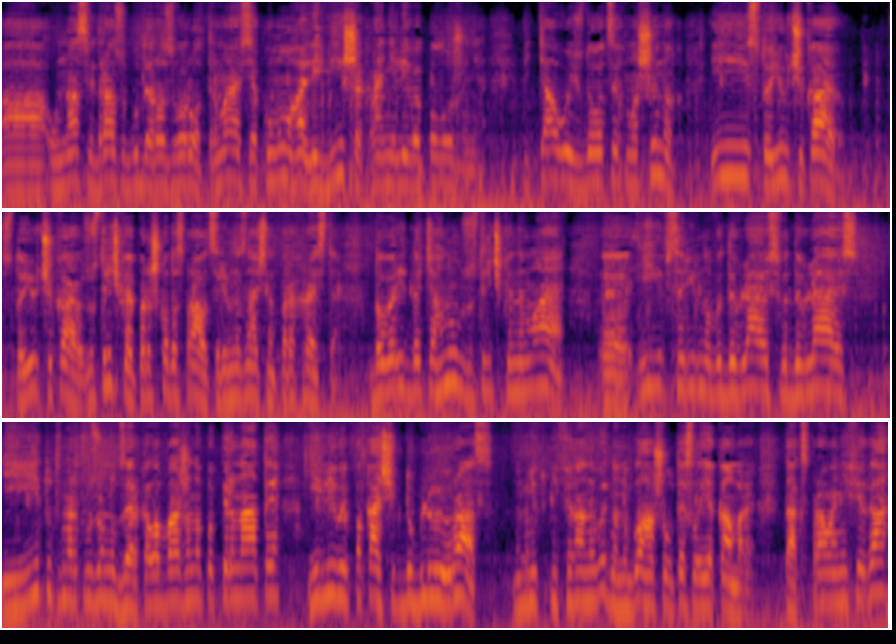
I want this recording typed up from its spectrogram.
а, у нас відразу буде розворот. Тримаюся якомога лівіше, крайнє ліве положення. Підтягуюсь до цих машинок і стою, чекаю. Стою, чекаю. Зустрічка і перешкода справа, це рівнозначне перехрестя. До воріт дотягнув, зустрічки немає. Е, і все рівно видивляюсь, видивляюсь. І тут в мертву зону дзеркала бажано попірнати. І лівий показчик дублюю раз. Ну мені тут ніфіга не видно, ну благо, що у Тесли є камери. Так, справа ніфіга,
